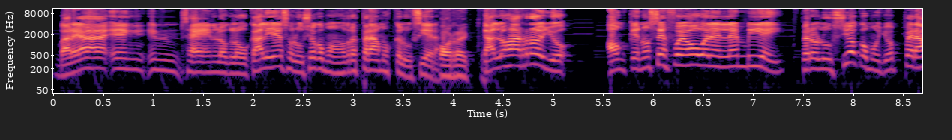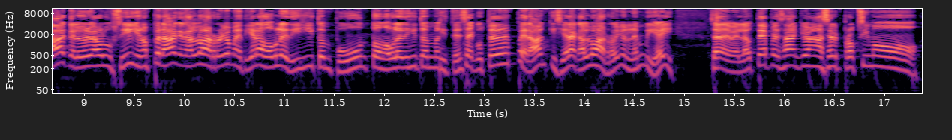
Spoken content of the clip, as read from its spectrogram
Barea en, en, o sea, en lo local y eso lució como nosotros esperábamos que luciera. Correcto. Carlos Arroyo, aunque no se fue over en la NBA, pero lució como yo esperaba que lo iba a lucir. Yo no esperaba que Carlos Arroyo metiera doble dígito en punto, doble dígito en asistencia, que ustedes esperaban que hiciera Carlos Arroyo en la NBA. O sea, de verdad ustedes pensaban que iban a ser el próximo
